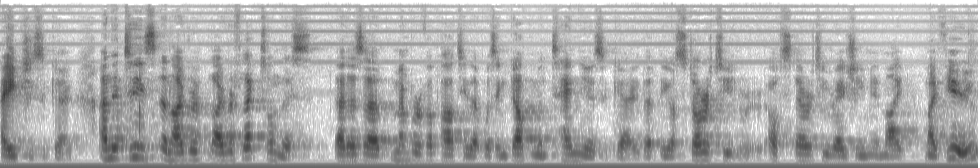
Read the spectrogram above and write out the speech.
ages ago. And it is, and I, re, I reflect on this, that as a member of a party that was in government 10 years ago, that the austerity, austerity regime, in my, my view,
